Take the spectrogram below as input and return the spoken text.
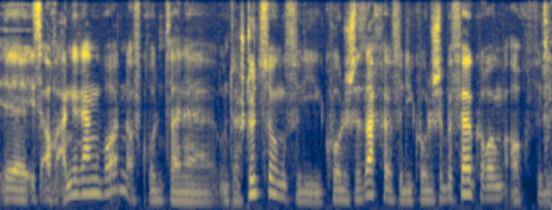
Äh, ist auch angegangen worden aufgrund seiner Unterstützung für die kurdische Sache, für die kurdische Bevölkerung, auch für die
